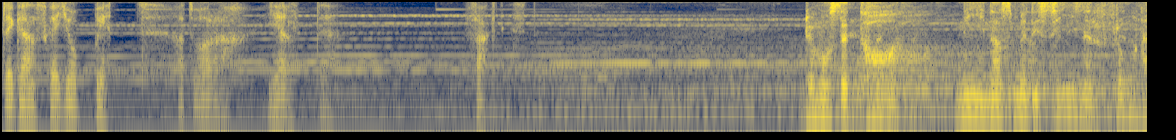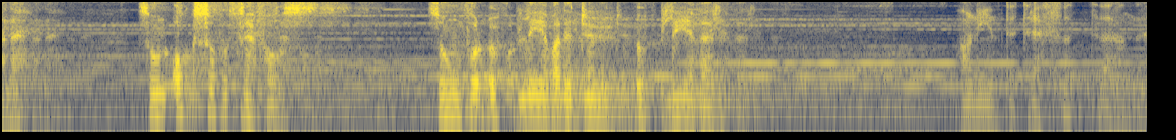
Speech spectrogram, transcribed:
Det är ganska jobbigt att vara hjälte. Faktiskt. Du måste ta Ninas mediciner från henne. Så hon också får träffa oss. Så hon får uppleva det du upplever. Har ni inte träffat varandra?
